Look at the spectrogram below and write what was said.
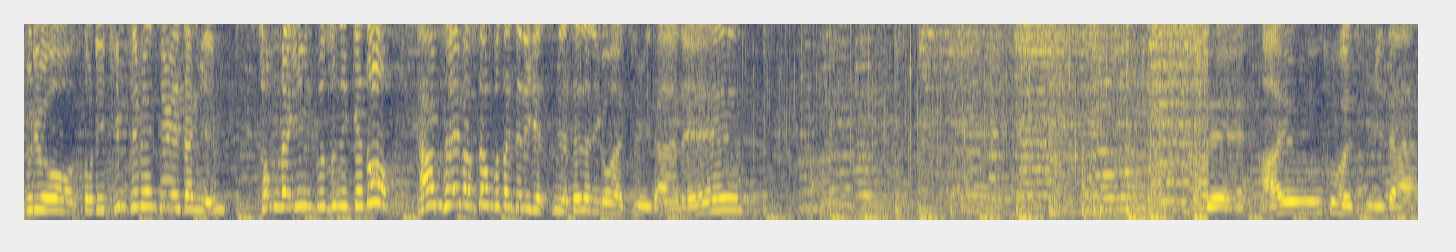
그리고 또 우리 김태면 대회장님, 성락인 교수님께도 감사의 박수 한번 부탁드리겠습니다. 대단히 고맙습니다. 네. 네, 아유, 고맙습니다.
